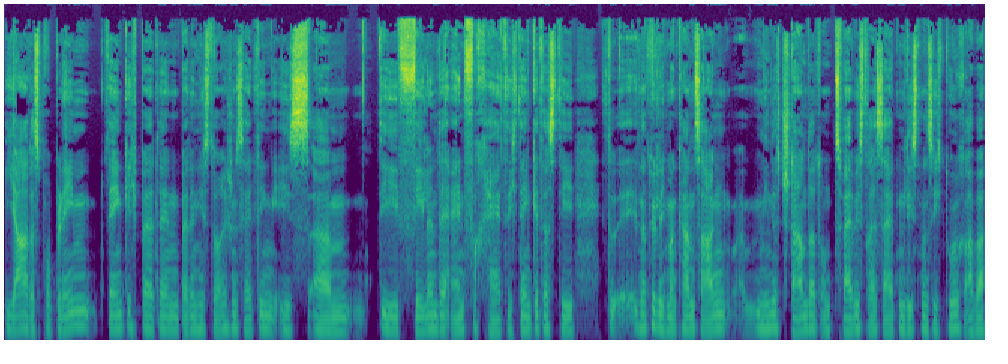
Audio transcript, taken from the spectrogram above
Ja, das Problem, denke ich, bei den, bei den historischen Setting ist ähm, die fehlende Einfachheit. Ich denke, dass die, du, natürlich, man kann sagen, Mindeststandard und zwei bis drei Seiten liest man sich durch, aber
